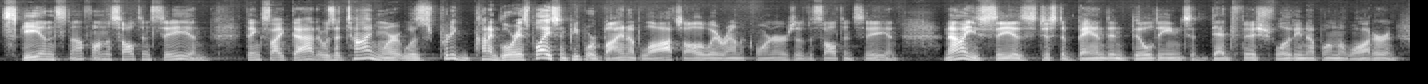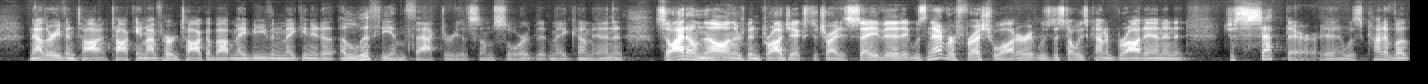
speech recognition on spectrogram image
ski and stuff on the Salton Sea and things like that? It was a time where it was pretty kind of glorious place and people were buying up lots all the way around the corners of the Salton Sea. And now you see is just abandoned buildings and dead fish floating up on the water. And now they're even talk, talking, I've heard talk about maybe even making it a, a, lithium factory of some sort that may come in. And so I don't know, and there's been projects to try to save it. It was never fresh water, it was just always kind of brought in and it just sat there. And it was kind of a,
